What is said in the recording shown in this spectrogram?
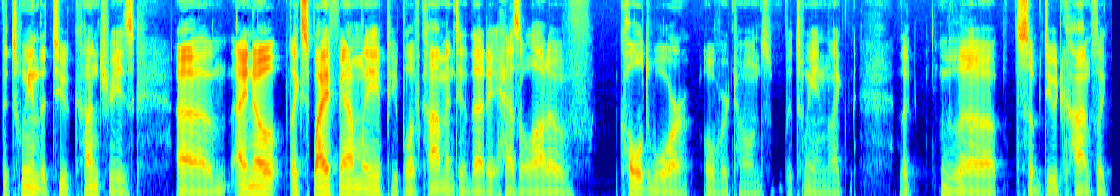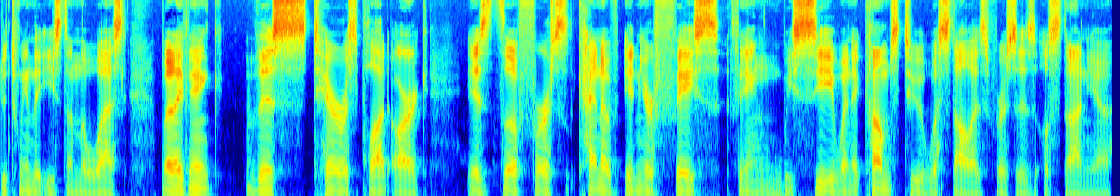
between the two countries um, I know, like Spy Family, people have commented that it has a lot of Cold War overtones between like the the subdued conflict between the East and the West. But I think this terrorist plot arc is the first kind of in your face thing we see when it comes to Westalis versus Ostania,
